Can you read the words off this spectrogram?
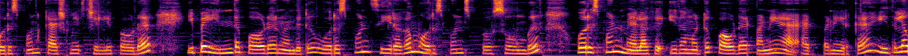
ஒரு ஸ்பூன் காஷ்மீர் சில்லி பவுடர். இப்போ இந்த பவுடர் வந்துட்டு ஒரு ஸ்பூன் சீரகம் ஒரு ஸ்பூன் சோம்பு ஒரு ஸ்பூன் மிளகு. இதை மட்டும் பவுடர் பண்ணி ஆட் பண்ணியிருக்கேன் இதில்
